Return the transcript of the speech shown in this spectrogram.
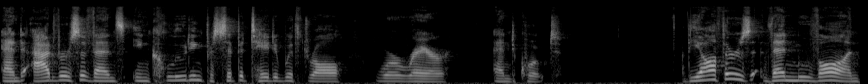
and adverse events, including precipitated withdrawal, were rare. End quote. The authors then move on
